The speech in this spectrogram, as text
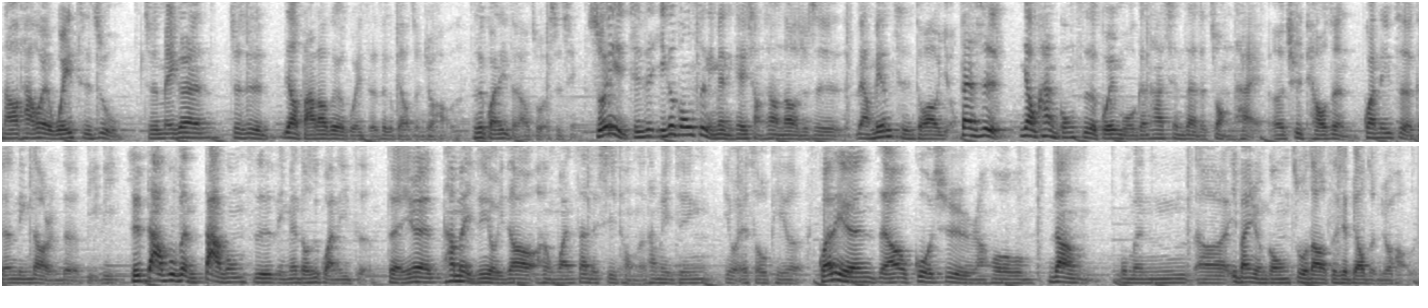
然后他会维持住。就是每个人就是要达到这个规则、这个标准就好了，这是管理者要做的事情。所以其实一个公司里面，你可以想象到，就是两边其实都要有，但是要看公司的规模跟他现在的状态而去调整管理者跟领导人的比例。其实大部分大公司里面都是管理者，对，因为他们已经有一套很完善的系统了，他们已经有 SOP 了，管理人只要过去，然后让。我们呃一般员工做到这些标准就好了，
